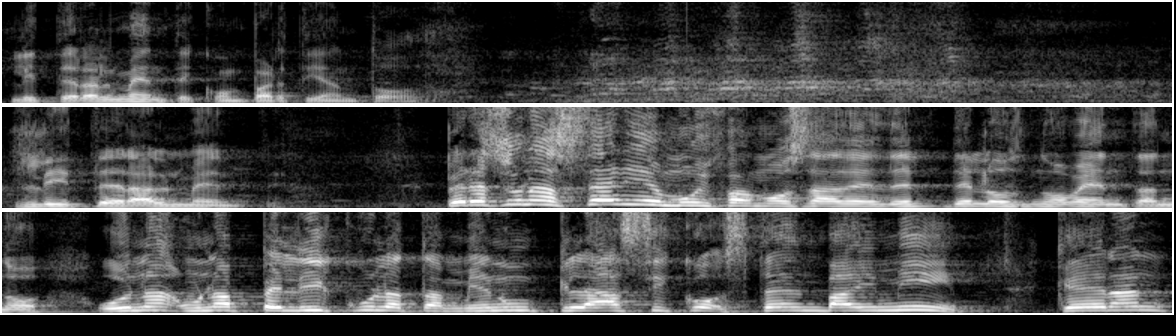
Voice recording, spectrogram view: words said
Literalmente compartían todo. Literalmente. Pero es una serie muy famosa de, los 90, ¿no? Una, una, película también, un clásico, Stand By Me, que eran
